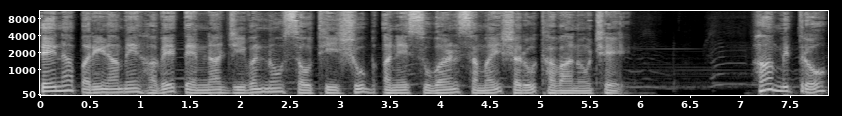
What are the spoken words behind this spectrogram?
તેના પરિણામે હવે તેમના જીવનનો સૌથી શુભ અને સુવર્ણ સમય શરૂ થવાનો છે. હા મિત્રો,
